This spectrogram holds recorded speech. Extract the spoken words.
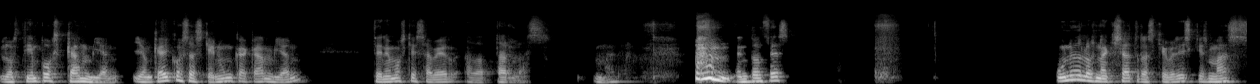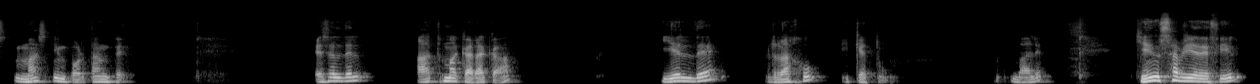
los tiempos cambian y aunque hay cosas que nunca cambian, tenemos que saber adaptarlas. Entonces, uno de los nakshatras que veréis que es más, más importante es el del Atma Karaka y el de Rahu y Ketu. ¿Vale? ¿Quién sabría decir,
